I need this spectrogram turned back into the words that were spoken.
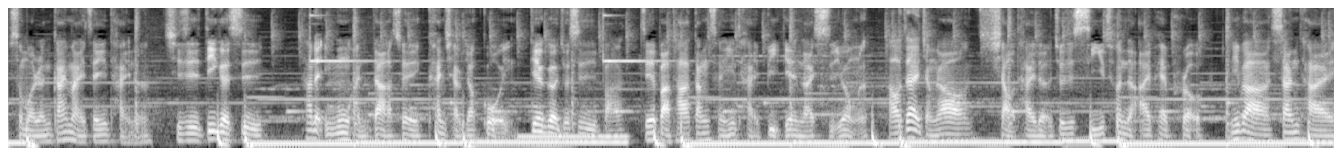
什么人该买这一台呢？其实第一个是它的荧幕很大，所以看起来比较过瘾。第二个就是把直接把它当成一台笔电来使用了。好，再讲到小台的，就是十一寸的 iPad Pro，你把三台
